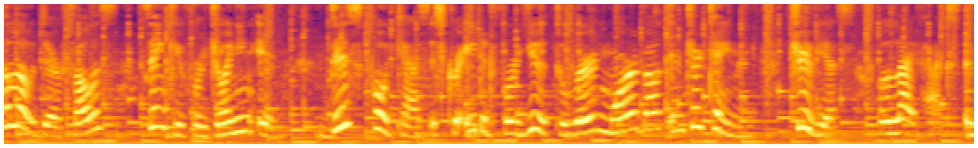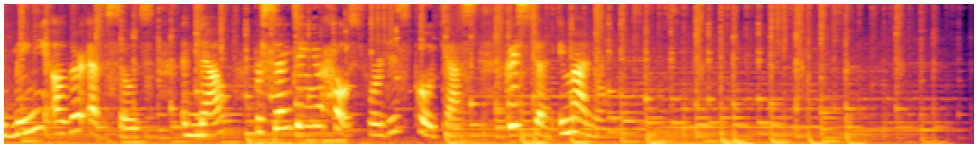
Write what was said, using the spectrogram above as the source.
Hello there, fellas. Thank you for joining in. This podcast is created for you to learn more about entertainment, trivias, life hacks, and many other episodes. And now, presenting your host for this podcast, Christian Imano.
